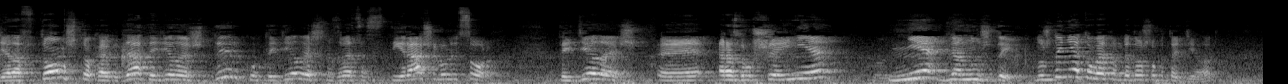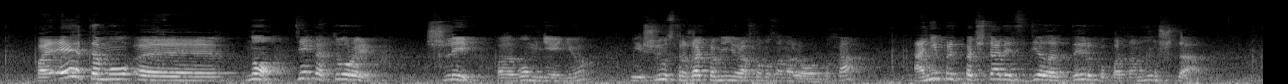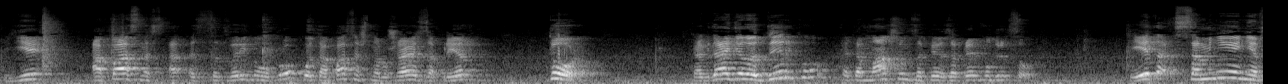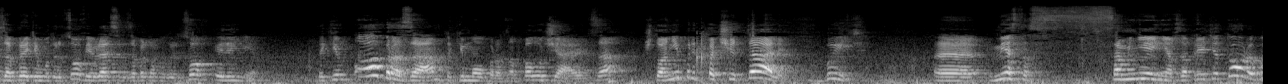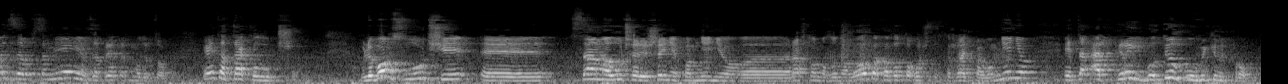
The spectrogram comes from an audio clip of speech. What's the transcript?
Дело в том, что когда ты делаешь дырку, ты делаешь, называется, стираж или лицорах ты делаешь э, разрушение не для нужды. Нужды нету в этом для того, чтобы это делать. Поэтому, э, но те, которые шли, по его мнению, и шли устражать по мнению Рафтома Заналорбаха, они предпочитали сделать дырку, потому что е опасность а, сотворить новую пробку, это опасность, что нарушает запрет Торы. Когда я делаю дырку, это максимум запрет, мудрецов. И это сомнение в запрете мудрецов, является ли запретом мудрецов или нет. Таким образом, таким образом получается, что они предпочитали быть э, вместо сомнения в запрете Торы, быть сомнением в запретах мудрецов. Это так лучше. В любом случае, э, самое лучшее решение, по мнению э, Рашлома Зонолоба, а тот, кто хочет устражать по его мнению, это открыть бутылку и выкинуть пробку.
